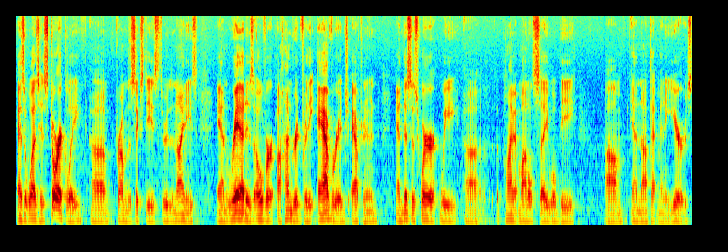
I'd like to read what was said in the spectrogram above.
as it was historically um, from the 60s through the 90s. And red is over 100 for the average afternoon. And this is where we, uh, the climate models say will be um, in not that many years.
